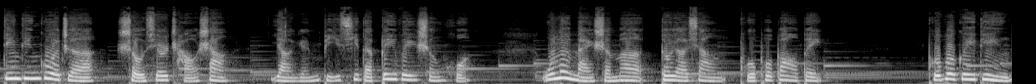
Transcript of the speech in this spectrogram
丁丁过着手心朝上。仰人鼻息的卑微生活，无论买什么都要向婆婆报备。婆婆规定，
